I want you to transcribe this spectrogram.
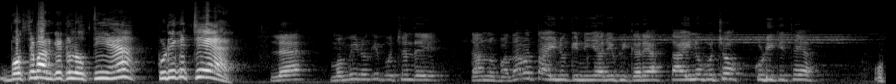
ਬੁੱਤ ਬਣ ਕੇ ਖਲੋਤੀ ਹੈ ਕੁੜੀ ਕਿੱਥੇ ਹੈ ਲੈ ਮੰਮੀ ਨੂੰ ਕੀ ਪੁੱਛਣ ਦੇ? ਤੁਹਾਨੂੰ ਪਤਾ ਵਾ ਤਾਈ ਨੂੰ ਕਿੰਨੀ ਯਾਰੀ ਫਿਕਰ ਆ। ਤਾਈ ਨੂੰ ਪੁੱਛੋ ਕੁੜੀ ਕਿੱਥੇ ਆ? ਉਹ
